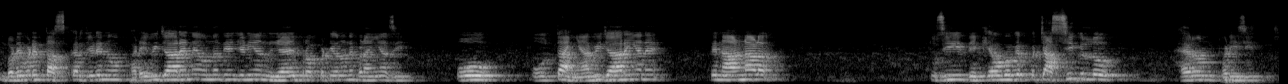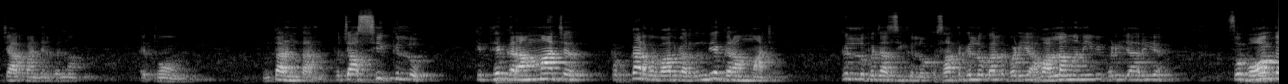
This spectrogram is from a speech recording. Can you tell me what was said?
ਬੜੇ ਬੜੇ ਤਸਕਰ ਜਿਹੜੇ ਨੇ ਉਹ ਫੜੇ ਵੀ ਜਾ ਰਹੇ ਨੇ। ਉਹਨਾਂ ਦੀਆਂ ਜਿਹੜੀਆਂ ਨਜਾਇਜ਼ ਪ੍ਰਾਪਰਟੀ ਉਹਨਾਂ ਨੇ ਬਣਾਈਆਂ ਸੀ, ਉਹ ਉਹ ਢਾਈਆਂ ਵੀ ਜਾ ਰਹੀਆਂ ਨੇ ਤੇ ਨਾਲ ਨਾਲ ਤੁਸੀਂ ਦੇਖਿਆ ਹੋਊਗਾ ਕਿ 85 ਕਿਲੋ ਹੈਰੋਇਨ ਫੜੀ ਸੀ 4-5 ਦਿਨ ਪਹਿਲਾਂ ਇੱਥੋਂ ਤਰਨ ਤਾਰਨ 85 ਕਿਲੋ ਕਿੱਥੇ ਗ੍ਰਾਮਾਂ 'ਚ ਪ- ਘਰ ਬਰਬਾਦ ਕਰ ਦਿੰਦੀ ਹੈ ਗ੍ਰਾਮਾਂ 'ਚ। ਕਿਲੋ 85 ਕਿਲੋ 7 ਕਿਲੋ ਕੱਲ ਫੜੀ ਹੈ, ਹਵਾਲਾ ਮਨੀ ਵੀ ਫੜੀ ਜਾ ਰਹੀ ਹੈ। ਸੋ ਬਹੁਤ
